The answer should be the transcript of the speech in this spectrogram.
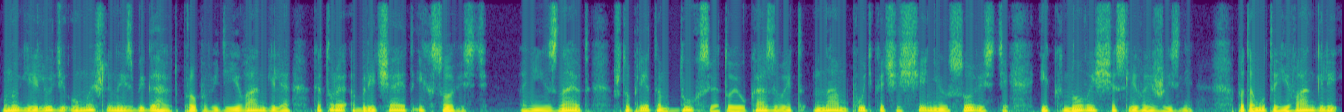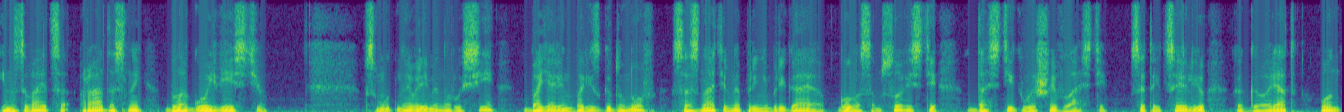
многие люди умышленно избегают проповеди Евангелия, которая обличает их совесть. Они не знают, что при этом Дух Святой указывает нам путь к очищению совести и к новой счастливой жизни. Потому-то Евангелие и называется радостной, благой вестью. В смутное время на Руси боярин Борис Годунов, сознательно пренебрегая голосом совести, достиг высшей власти. С этой целью, как говорят, он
